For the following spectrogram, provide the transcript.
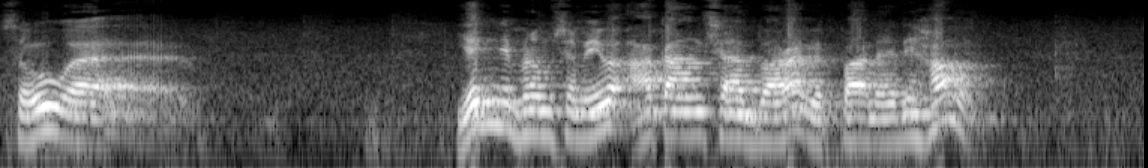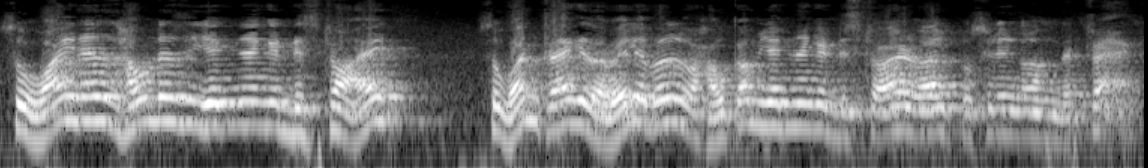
So, uh, Yajna Brahmsameva Akanksha Dwara Vipadayati How? So why does, how does the Yajna get destroyed? So one track is available, how come Yajna get destroyed while proceeding along that track?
